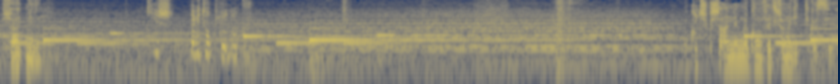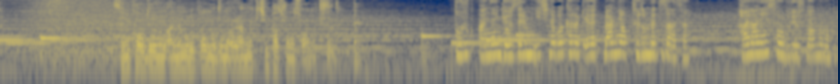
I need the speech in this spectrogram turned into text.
Müsait miydin? Gir. Evi topluyordum. Okul çıkışı annemle konfeksiyona gittik Asiye. Seni kovduranın annem olup olmadığını öğrenmek için patrona sormak istedim. Doruk annen gözlerimin içine bakarak evet ben yaptırdım dedi zaten. Hala neyi sorguluyorsun anlamadım.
